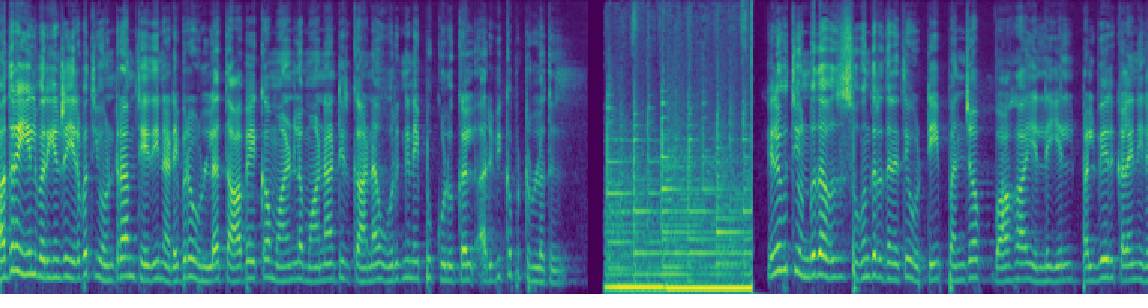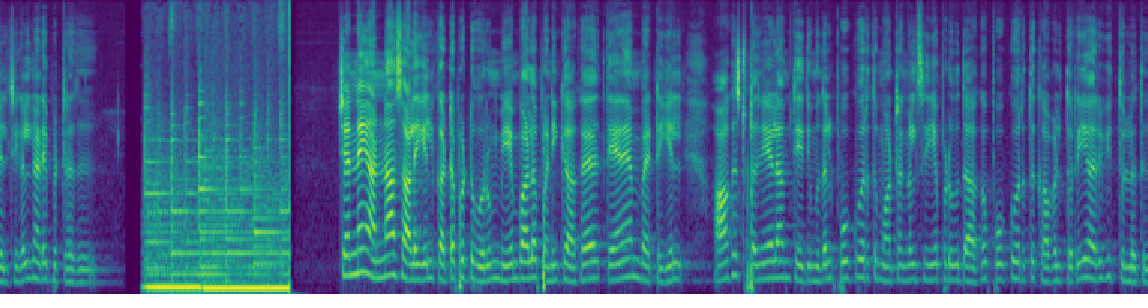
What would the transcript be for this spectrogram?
மதுரையில் வருகின்ற இருபத்தி ஒன்றாம் தேதி நடைபெறவுள்ள தாவேகா மாநில மாநாட்டிற்கான ஒருங்கிணைப்பு குழுக்கள் அறிவிக்கப்பட்டுள்ளது. எழுபத்தி ஒன்பதாவது சுதந்திர தினத்தை ஒட்டி பஞ்சாப் வாகா எல்லையில் பல்வேறு கலை நிகழ்ச்சிகள் நடைபெற்றது. சென்னை அண்ணா சாலையில் கட்டப்பட்டு வரும் மேம்பால பணிக்காக தேனாம்பேட்டையில் ஆகஸ்ட் பதினேழாம் தேதி முதல் போக்குவரத்து மாற்றங்கள் செய்யப்படுவதாக போக்குவரத்து காவல்துறை அறிவித்துள்ளது.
